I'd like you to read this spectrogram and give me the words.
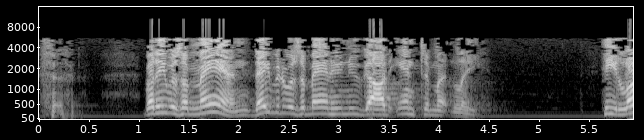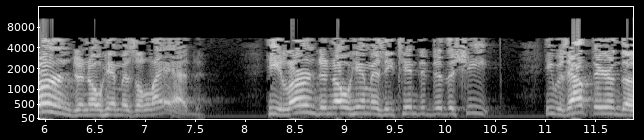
but he was a man, David was a man who knew God intimately. He learned to know Him as a lad. He learned to know Him as he tended to the sheep. He was out there in the,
